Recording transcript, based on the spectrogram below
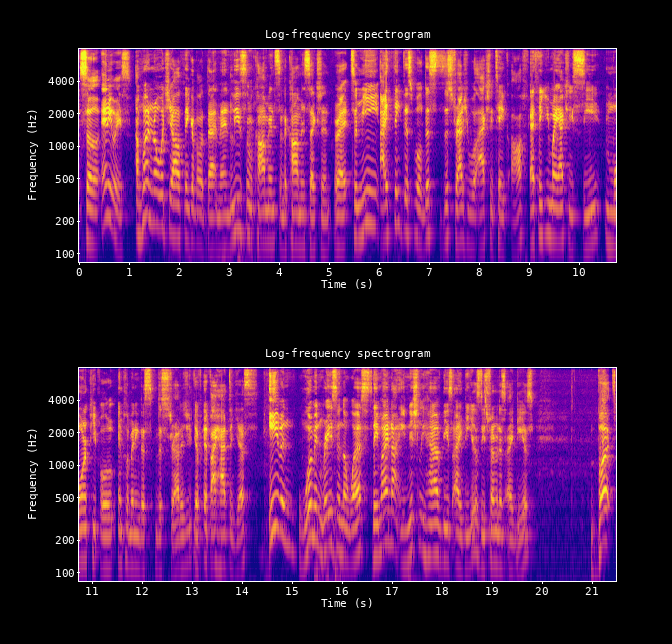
So, anyways, I want to know what y'all think about that, man. Leave some comments in the comment section, right? To me, I think this will this this strategy will actually take off. I think you might actually see more people implementing this this strategy. If if I had to guess. Even women raised in the West, they might not initially have these ideas, these feminist ideas, but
